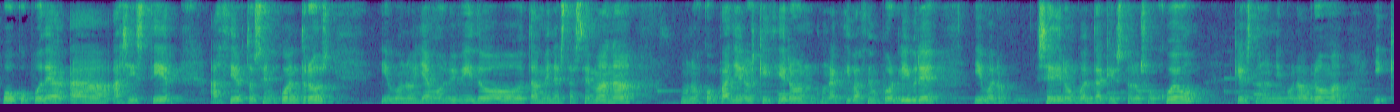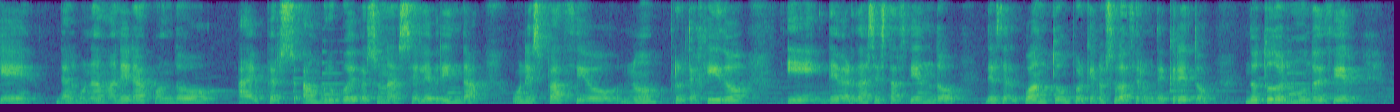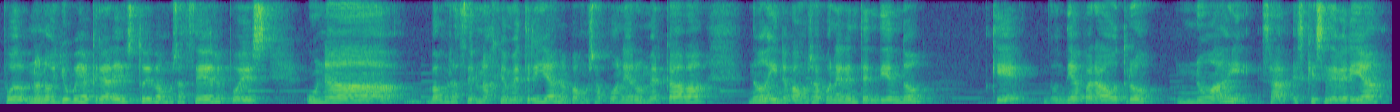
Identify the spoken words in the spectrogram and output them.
poco puede asistir a ciertos encuentros. Y bueno, ya hemos vivido también esta semana unos compañeros que hicieron una activación por libre y bueno, se dieron cuenta que esto no es un juego, que esto no es ninguna broma y que de alguna manera cuando a un grupo de personas se le brinda un espacio ¿no? protegido y de verdad se está haciendo desde el quantum, porque no solo hacer un decreto, no todo el mundo decir, no, no, yo voy a crear esto y vamos a hacer pues una, vamos a hacer una geometría, nos vamos a poner un mercaba, ¿no? Y nos vamos a poner entendiendo que de un día para otro no hay, o sea, es que se debería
